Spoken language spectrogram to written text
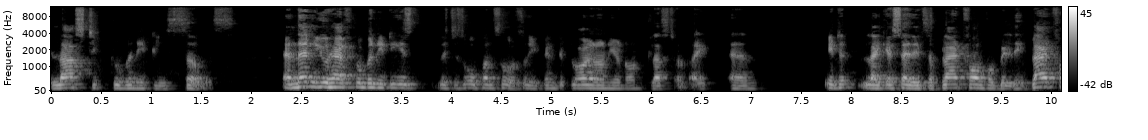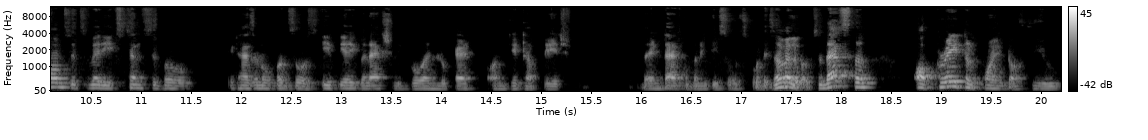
Elastic Kubernetes service. And then you have Kubernetes, which is open source, so you can deploy it on your own cluster, right? And it, like I said, it's a platform for building platforms. It's very extensible. It has an open source API you can actually go and look at on GitHub page. The entire Kubernetes source code is available. So that's the operator point of view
